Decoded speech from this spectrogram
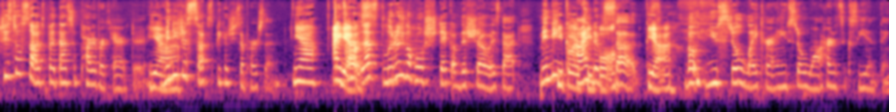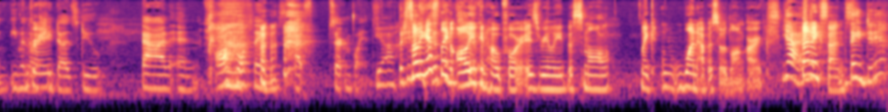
She still sucks, but that's a part of her character. Yeah. Mindy just sucks because she's a person. Yeah, I So guess. that's literally the whole shtick of the show is that Mindy People kind of sucks. yeah. But you still like her and you still want her to succeed in things, even though she does do bad and awful things at certain points. Yeah. But so I guess like all you can hope for is really the small, like one episode long arcs. Yeah, That makes sense. They didn't.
